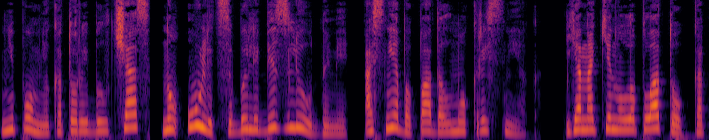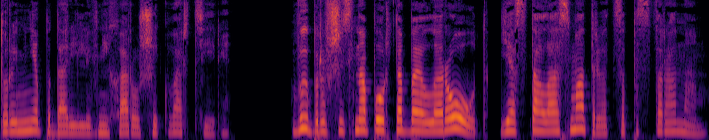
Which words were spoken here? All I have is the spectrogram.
Не помню, который был час, но улицы были безлюдными, а с неба падал мокрый снег. Я накинула платок, который мне подарили в нехорошей квартире. Выбравшись на Порто-Белла-Роуд, я стала осматриваться по сторонам.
